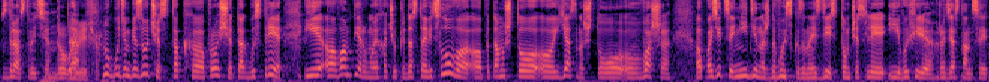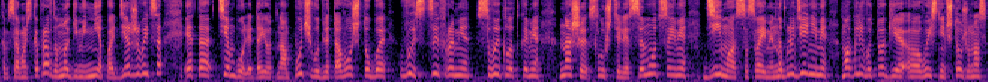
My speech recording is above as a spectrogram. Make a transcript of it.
здравствуйте. Добрый да. вечер. Ну, будем без отчеств, так э, проще, так быстрее. И а, вам первому я хочу предоставить слово, а, потому что ясно, что ваша позиция не единожды высказанная здесь, в том числе и в эфире радиостанции «Комсомольская правда», многими не поддерживается. Это тем более дает нам почву для того, чтобы вы с цифрами, с выкладками, наши слушатели с эмоциями, Дима со своими наблюдениями могли в итоге выяснить, что же у нас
